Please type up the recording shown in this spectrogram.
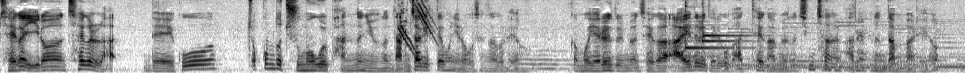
제가 이런 책을 나, 내고 조금 더 주목을 받는 이유는 남자기 때문이라고 생각을 해요. 그러니까 뭐 예를 들면 제가 아이들을 데리고 마트에 가면 칭찬을 받는단 말이에요.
